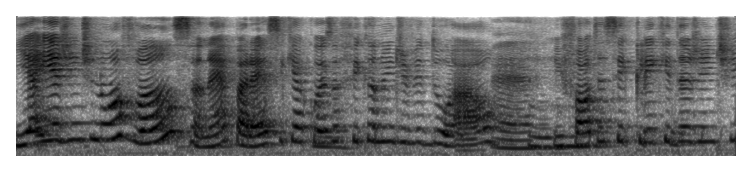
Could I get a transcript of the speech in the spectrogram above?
E aí a gente não avança, né? Parece que a coisa fica no individual é. e falta esse clique da gente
